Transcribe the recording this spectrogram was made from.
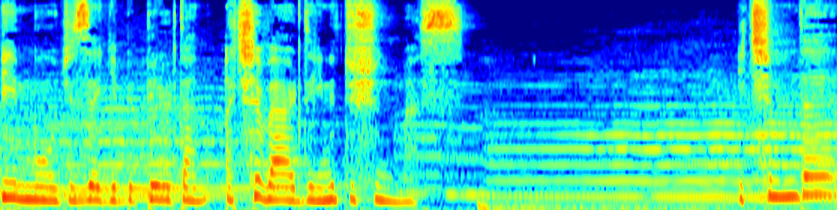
bir mucize gibi birden açı verdiğini düşünmez. İçimde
